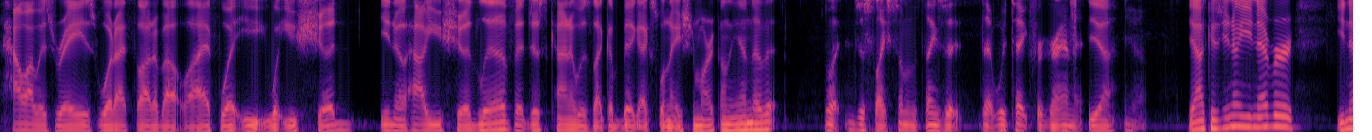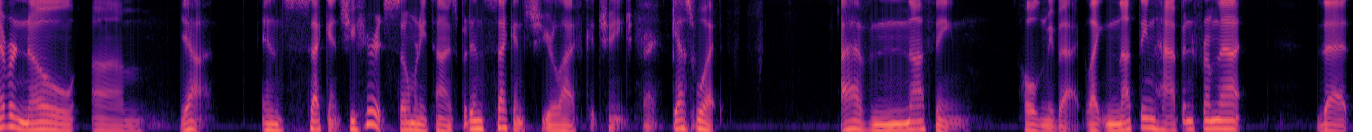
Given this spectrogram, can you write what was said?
how I was raised, what I thought about life, what you what you should, you know, how you should live. It just kind of was like a big explanation mark on the end of it. Like just like some of the things that that we take for granted. Yeah, Yeah. Yeah, because you know, you never you never know. Um, yeah. In seconds, you hear it so many times, but in seconds, your life could change. Right. Guess what? I have nothing holding me back. Like nothing happened from that that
